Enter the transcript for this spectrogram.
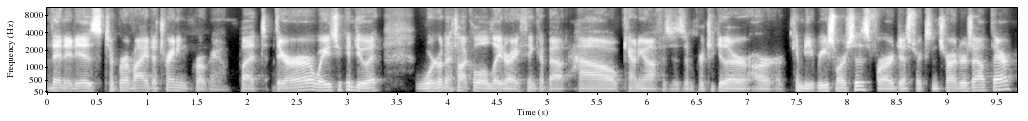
than it is to provide a training program. But there are ways you can do it. We're going to talk a little later, I think, about how county offices in particular are can be resources for our districts and charters out there.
